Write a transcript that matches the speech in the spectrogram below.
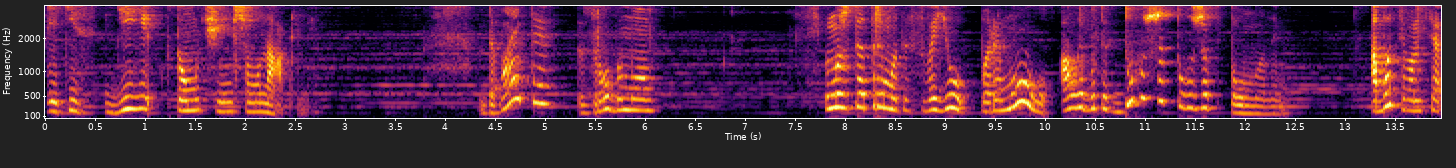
якісь дії в тому чи іншому напрямі. Давайте зробимо. Ви можете отримати свою перемогу, але бути дуже-дуже втомленим. Або це вам ця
